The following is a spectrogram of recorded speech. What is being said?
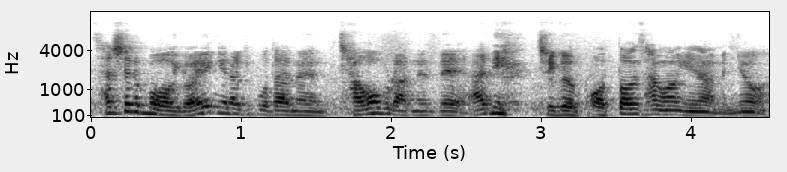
사실은 뭐 여행이라기보다는 작업을 왔는데 아니 지금 어떤 상황이냐면요.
